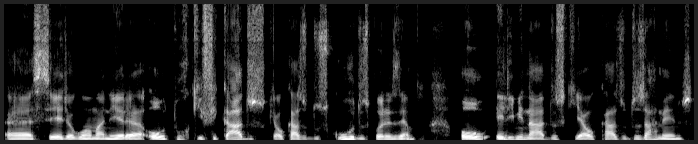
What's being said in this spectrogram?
é, ser, de alguma maneira, ou turquificados, que é o caso dos curdos, por exemplo, ou eliminados, que é o caso dos armênios.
